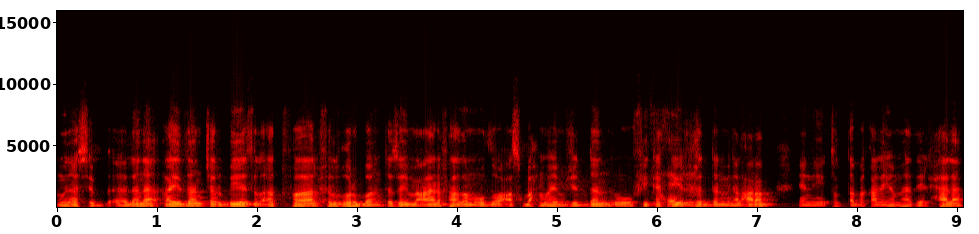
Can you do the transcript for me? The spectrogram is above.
مناسب آه، لنا. أيضا تربية الأطفال في الغربة. أنت زي ما عارف هذا موضوع أصبح مهم جدا وفي كثير جدا من العرب يعني تنطبق عليهم هذه الحالة.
